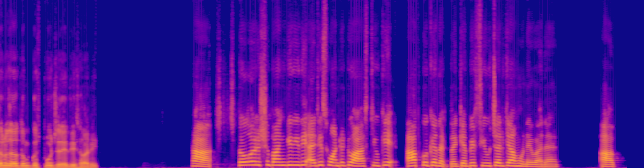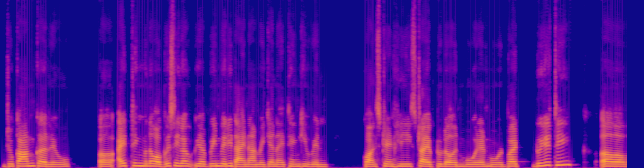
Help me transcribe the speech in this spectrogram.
तनुजा तुम कुछ पूछ रही थी सॉरी हाँ तो शुभांगी दीदी I just wanted to ask you कि आपको क्या लगता है कि अभी फ्यूचर क्या होने वाला है? आप जो काम कर रहे हो आई थिंक मतलब obviously you have been very dynamic and I think you will constantly strive to learn more and more. But do you think uh,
